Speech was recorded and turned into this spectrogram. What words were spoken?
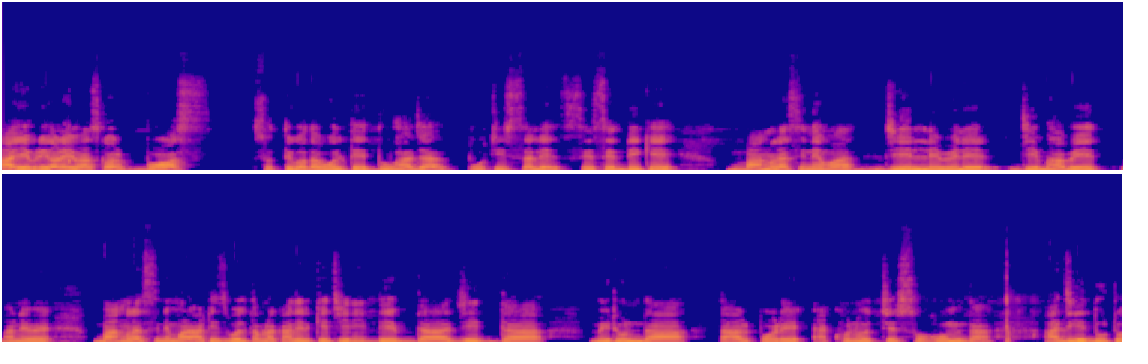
হাই এভরিওয়ান এই ভাস্কর বস সত্যি কথা বলতে দু হাজার পঁচিশ সালের শেষের দিকে বাংলা সিনেমা যে লেভেলের যেভাবে মানে বাংলা সিনেমার আর্টিস্ট বলতে আমরা কাদেরকে চিনি? দেবদা জিৎদা মিঠুনদা, তারপরে এখন হচ্ছে সোহমদা। আজকে দুটো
